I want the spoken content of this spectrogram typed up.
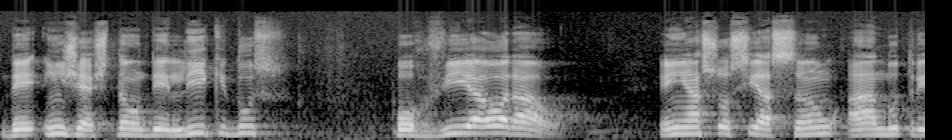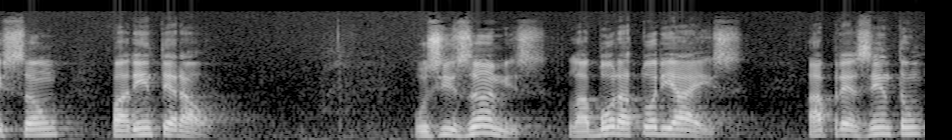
de ingestão de líquidos por via oral, em associação à nutrição parenteral. Os exames laboratoriais apresentam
